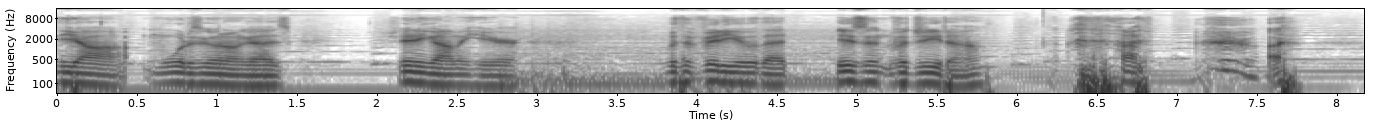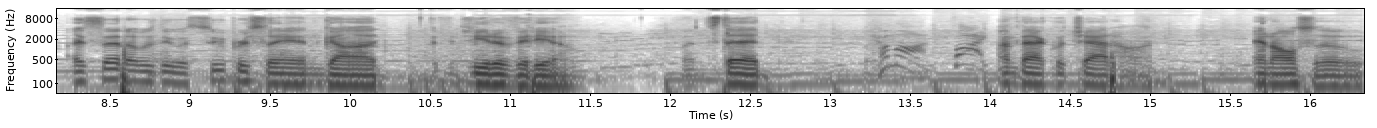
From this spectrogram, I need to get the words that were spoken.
Yeah, what is going on guys? Shinigami here, with a video that isn't Vegeta. I, I, I said I was doing a Super Saiyan God Vegeta video, but instead, I'm back with Chadhan, and also,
